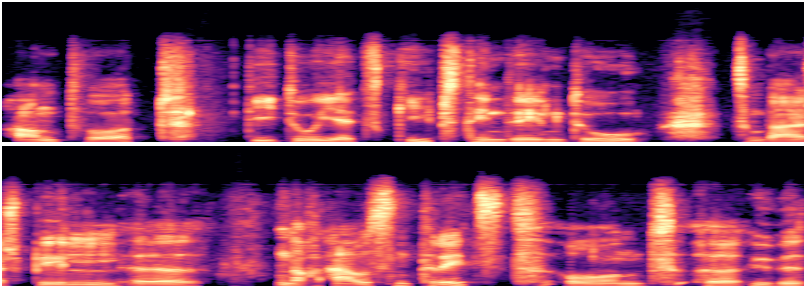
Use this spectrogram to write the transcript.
Antwort, die du jetzt gibst, indem du zum Beispiel äh, nach außen trittst und äh, über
